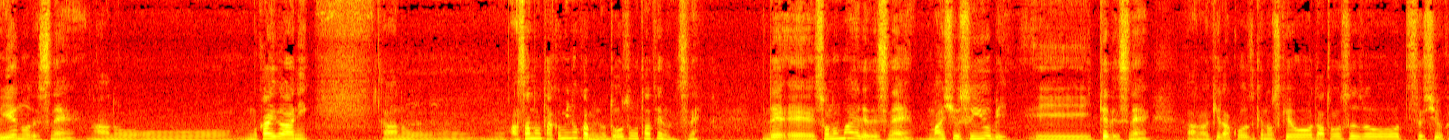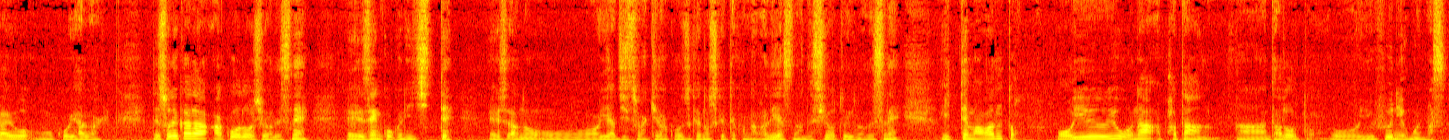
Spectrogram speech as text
家のですね、あの向かい側にあの浅野匠の神の銅像を建てるんですね。で、え、その前でですね毎週水曜日、行ってですねあの吉良上野之助を打倒するぞって集会をこうやるわけでそれから赤穂浪士はですね、えー、全国に散って、えー、あのいや実は吉良上野之助ってこんな悪いやつなんですよというのをですね言って回るというようなパターンだろうというふうに思います。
